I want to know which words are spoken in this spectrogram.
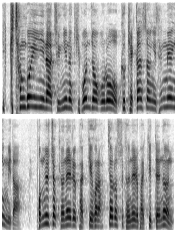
이 참고인이나 증인은 기본적으로 그 객관성이 생명입니다. 법률적 견해를 밝히거나 학자로서 견해를 밝힐 때는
